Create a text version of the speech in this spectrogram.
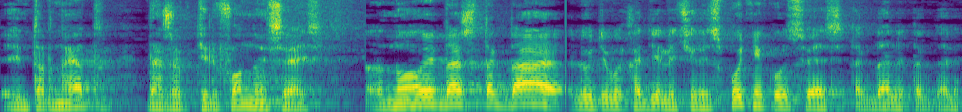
интернет, даже телефонную связь. Но и даже тогда люди выходили через спутниковую связь и так далее, и так далее.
